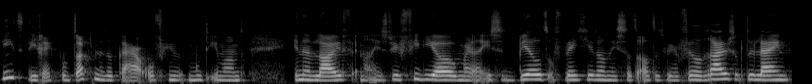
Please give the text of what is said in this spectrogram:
niet direct contact met elkaar. Of je moet iemand in een live en dan is het weer video, maar dan is het beeld. Of weet je, dan is dat altijd weer veel ruis op de lijn.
